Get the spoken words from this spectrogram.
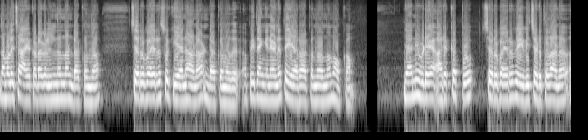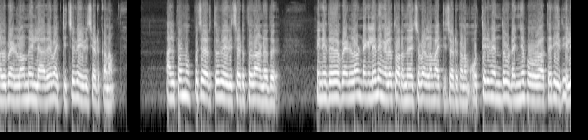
നമ്മൾ ചായക്കടകളിൽ നിന്നുണ്ടാക്കുന്ന ചെറുപയർ സുഖിയാനാണ് ഉണ്ടാക്കുന്നത്. അപ്പോൾ ഇതെങ്ങനെയാണ് തയ്യാറാക്കുന്നതെന്ന് നോക്കാം. ഞാനിവിടെ അരക്കപ്പ് ചെറുപയർ വേവിച്ചെടുത്തതാണ്. അത് വെള്ളമൊന്നും ഇല്ലാതെ വറ്റിച്ച് വേവിച്ചെടുക്കണം. അല്പം ഉപ്പ് ചേർത്ത് വേവിച്ചെടുത്തതാണിത്. പിന്നെ ഇത് വെള്ളം ഉണ്ടെങ്കിൽ നിങ്ങൾ തുറന്നു വെച്ച് വെള്ളം വറ്റിച്ചെടുക്കണം. ഒത്തിരി വെന്ത് ഉടഞ്ഞു പോകാത്ത രീതിയിൽ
